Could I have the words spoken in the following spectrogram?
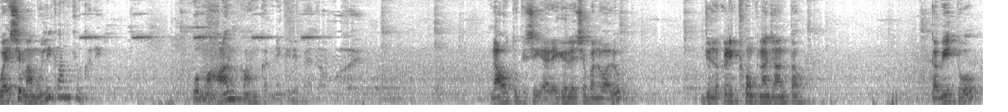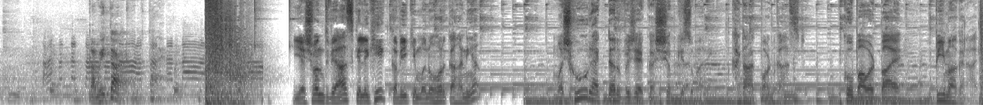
वो ऐसे मामूली काम क्यों करे? वो महान काम करने के लिए पैदा हुआ है। नाव तो किसी एरेगेले से बनवा लो जो लकड़ी ठोंकना जानता हो। कभी तो कविता ठोंकता है। यशवंत व्यास की लिखी कवि की मनोहर कहानियाँ मशहूर एक्टर विजय कश्यप की सुबानी खटाक पॉडकास्ट को पावर्ड बाय बीमा गराज।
